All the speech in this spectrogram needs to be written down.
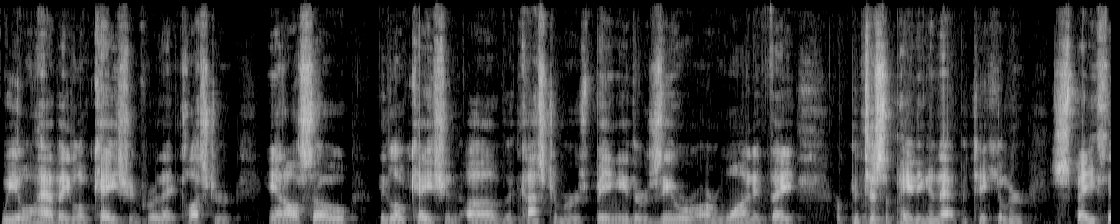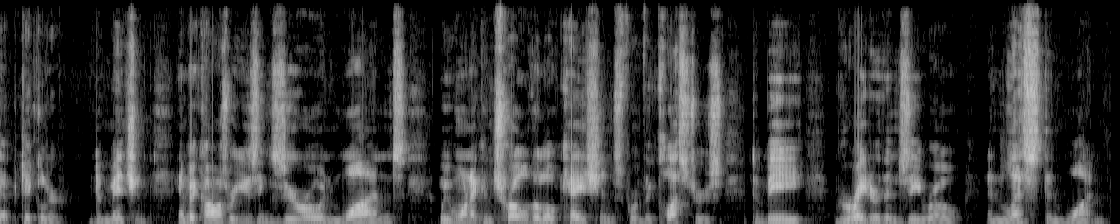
we will have a location for that cluster and also the location of the customers being either zero or one if they are participating in that particular space, that particular dimension. And because we're using zero and ones, we want to control the locations for the clusters to be greater than zero and less than one.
